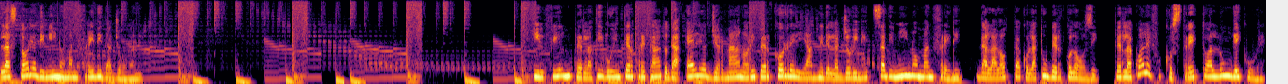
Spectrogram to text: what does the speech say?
La storia di Nino Manfredi da giovane. Il film per la tv interpretato da Elio Germano ripercorre gli anni della giovinezza di Nino Manfredi, dalla lotta con la tubercolosi, per la quale fu costretto a lunghe cure,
